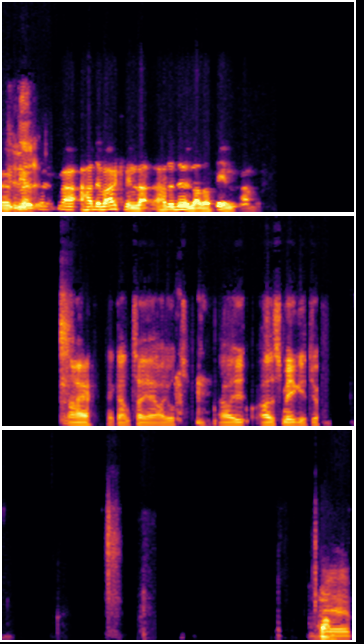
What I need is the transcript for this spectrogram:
Eh, Hur- Hade Varkmin, hade du laddat in? Nej, det kan jag inte säga jag har gjort. Jag har, ju- jag har smugit ju. Eh,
